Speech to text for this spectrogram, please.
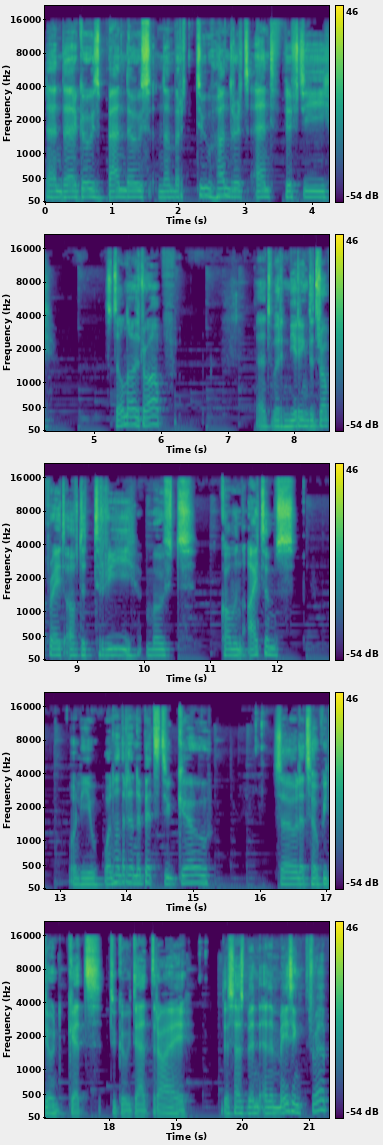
And there goes Bandos number 250. Still no drop. And we're nearing the drop rate of the three most common items. Only 100 and a bit to go. So let's hope we don't get to go that dry. This has been an amazing trip.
